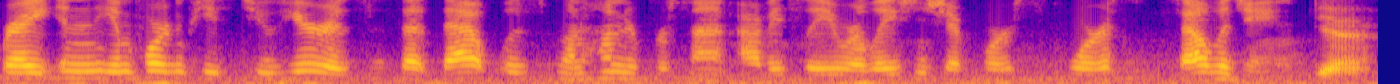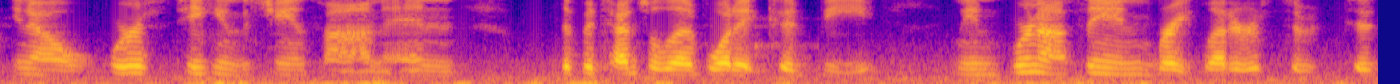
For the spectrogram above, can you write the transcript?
Right. And the important piece too here is, is that that was 100% obviously a relationship worth worth salvaging. Yeah, you know, worth taking the chance on and the potential of what it could be. I mean, we're not saying write letters to, to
